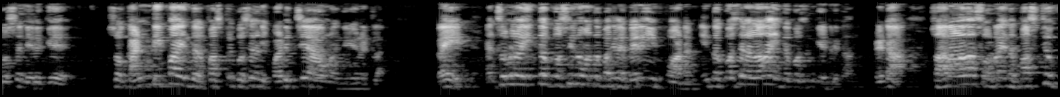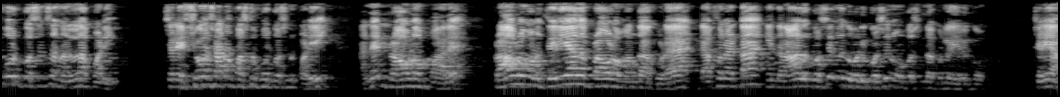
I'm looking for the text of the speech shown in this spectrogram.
கொஸ்டின் இருக்கு. சோ கண்டிப்பா இந்த ஃபர்ஸ்ட் கொஸ்டின் நீ படிச்சே ஆகணும் இந்த யூனிட்ல ரைட் அண்ட் சொல்ல இந்த கொஸ்டின் வந்து பாத்தீங்கன்னா வெரி இம்பார்ட்டன்ட் இந்த கொஸ்டின் எல்லாம் இந்த கொஸ்டின் கேட்டிருக்காங்க. ரைட்டா சோ அதனாலதான் சொல்றேன் இந்த ஃபர்ஸ்ட் ஃபோர் கொஸ்டின்ஸ் நல்லா படி. சரி short short first four question படி. அண்ட் தென் ப்ராப்ளம் பாரு. ப்ராப்ளம் உனக்கு தெரியாத ப்ராப்ளம் வந்தா கூட டெஃபினட்டா இந்த நாலு கொஸ்டின் ஒரு கொஸ்டின் ஒரு கொஸ்டின் பேப்பர்ல இருக்கும். சரியா?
